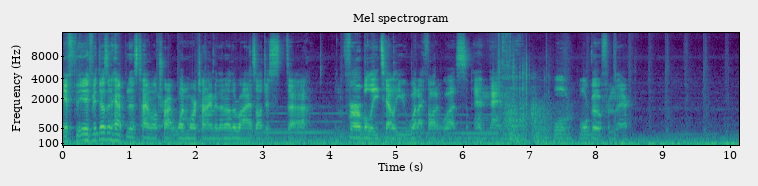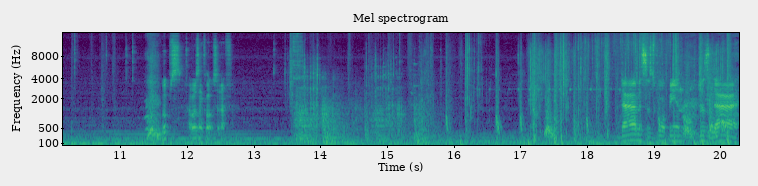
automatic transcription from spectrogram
If, if it doesn't happen this time, I'll try one more time, and then otherwise I'll just uh, verbally tell you what I thought it was, and then we'll, we'll go from there. Oops, I wasn't close enough. Die, Mr. Scorpion. Just die.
